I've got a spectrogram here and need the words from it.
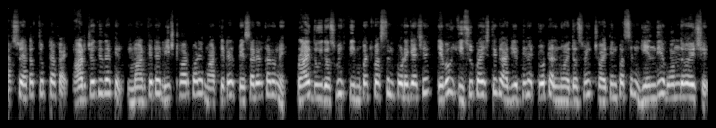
একশো একাত্তর টাকায়। আর যদি দেখেন, মার্কেটে লিস্ট হওয়ার পরে মার্কেটের প্রেসারের কারণে প্রায় দুই দশমিক তিন পাঁচ পার্সেন্ট পড়ে গেছে এবং ইস্যু প্রাইস থেকে আজকের দিনে টোটাল নয় দশমিক ছয় তিন পার্সেন্ট গেন দিয়ে বন্ধ হয়েছে।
